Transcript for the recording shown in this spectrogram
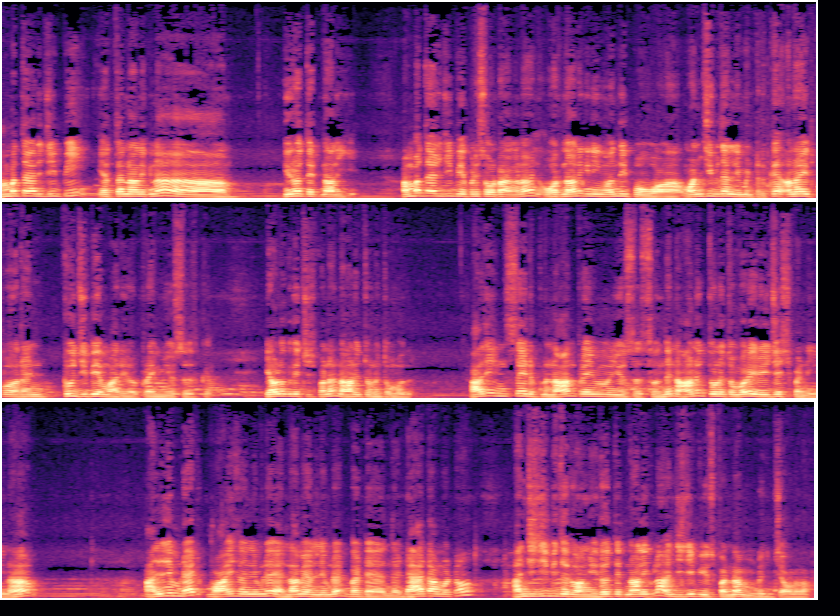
ஐம்பத்தாறு ஜிபி எத்தனை நாளைக்குன்னா இருபத்தெட்டு நாளைக்கு. ஐம்பத்தாறு ஜிபி எப்படி சொல்கிறாங்கன்னா ஒரு நாளைக்கு நீங்கள் வந்து இப்போ ஒன் ஜிபி தான் லிமிட் இருக்குது ஆனால் இப்போ ரெண்டு டூ ஜிபியே மாறிடும் ப்ரைம் யூசர்ஸ்க்கு எவ்வளோக்கு ரீசார்ஜ் பண்ணால் நானூற்றி தொண்ணூத்தொம்பது அதே இன்சைடு இப்போ நான் ப்ரைம் யூசர்ஸ் வந்து நானூற்றி தொண்ணூத்தொம்பது ரூபாய் ரீசார்ஜ் பண்ணிங்கன்னா அன்லிமிடெட் வாய்ஸ் அன்லிமிடெட் எல்லாமே அன்லிமிடெட் பட் இந்த டேட்டா மட்டும் அஞ்சு ஜிபி தருவாங்க. இருபத்தெட்டு நாளைக்குள்ளே அஞ்சு ஜிபி யூஸ் பண்ணால் முடிஞ்சு அவ்வளோதான்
